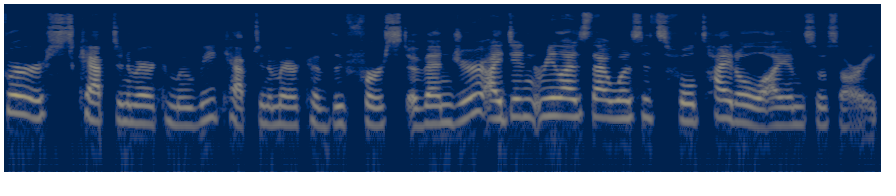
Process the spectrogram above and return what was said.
first Captain America movie, Captain America the First Avenger. I didn't realize that was its full title. I am so sorry.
